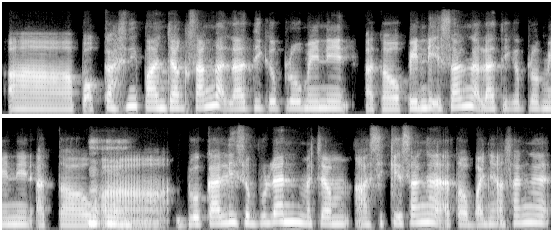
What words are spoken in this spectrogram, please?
uh, podcast ni panjang sangat lah 30 minit atau pendek sangat lah 30 minit atau Mm-mm. uh, dua kali sebulan macam uh, sikit sangat atau banyak sangat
